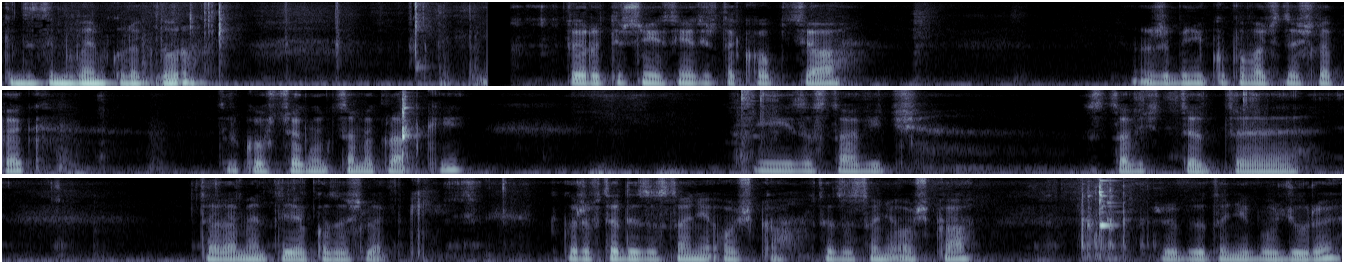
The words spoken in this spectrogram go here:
kiedy zdejmowałem kolektor. Teoretycznie istnieje też taka opcja, żeby nie kupować zaślepek, tylko ściągnąć same klapki i zostawić, zostawić te, te, te elementy jako zaślepki. Tylko, że wtedy zostanie ośka. Wtedy zostanie ośka, żeby tutaj nie było dziury,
